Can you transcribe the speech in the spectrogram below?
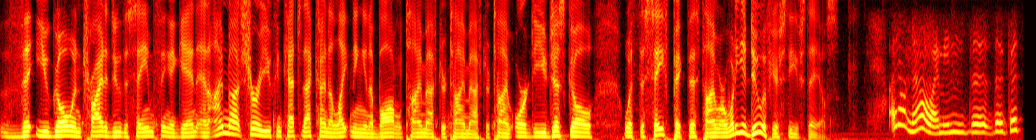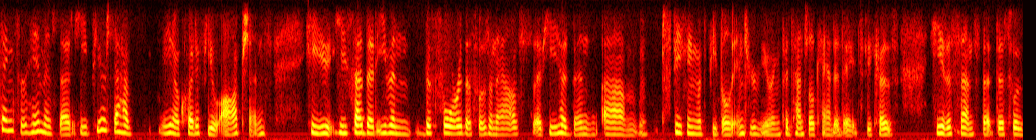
that you go and try to do the same thing again and I'm not sure you can catch that kind of lightning in a bottle time after time after time or do you just go with the safe pick this time or what do you do if you're Steve Staios? I don't know. I mean the the good thing for him is that he appears to have, you know, quite a few options he he said that even before this was announced that he had been um, speaking with people, interviewing potential candidates because he had a sense that this was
